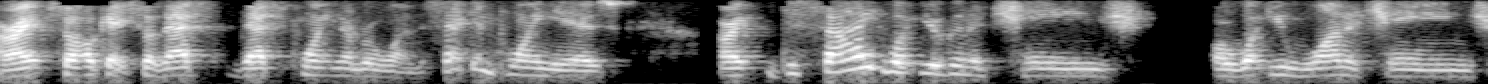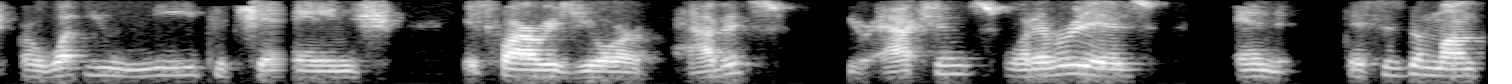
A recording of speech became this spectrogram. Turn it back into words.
All right. So okay. So that's that's point number one. The second point is, all right. Decide what you're going to change, or what you want to change, or what you need to change as far as your habits, your actions, whatever it is. And this is the month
